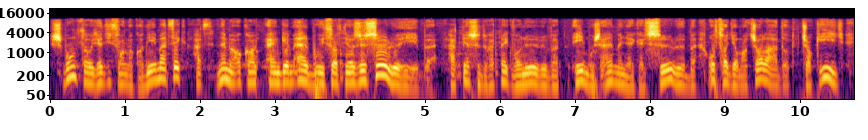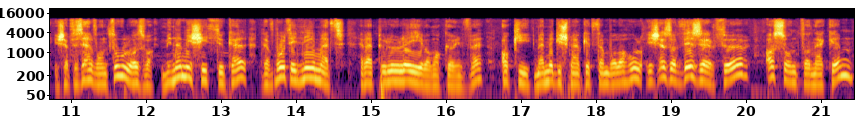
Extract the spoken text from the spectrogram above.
és mondta, hogy hát itt vannak a németek, hát nem akar engem elbújtatni az ő szőlőjébe. Hát mi azt mondjuk, hát meg van őrülve, hát én most elmenjek egy szőlőbe, ott hagyjam a családot, csak így, és hát ez el van túlozva. Mi nem is hittük el, de volt egy német repülő, leírom a könyvbe, aki, mert megismerkedtem valahol, és ez a dezertőr azt mondta nekem,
